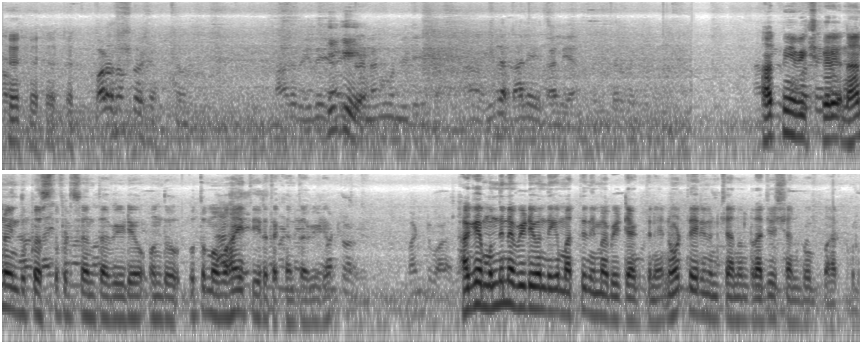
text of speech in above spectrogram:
ಬಹಳ ಸಂತೋಷ. ಹೀಗೆ. ಹಾ, ಇಲ್ಲ ಖಾಲಿ ಖಾಲಿಯಾ ಆತ್ಮೀಯ ವೀಕ್ಷಕರೇ ನಾನು ಇಂದು ಪ್ರಸ್ತುತಪಡಿಸಿದಂಥ ವಿಡಿಯೋ ಒಂದು ಉತ್ತಮ ಮಾಹಿತಿ ಇರತಕ್ಕಂಥ ವಿಡಿಯೋ ಹಾಗೆ ಮುಂದಿನ ವಿಡಿಯೋದೊಂದಿಗೆ ಮತ್ತೆ ನಿಮ್ಮ ಭೇಟಿ ಆಗ್ತೇನೆ ನೋಡ್ತಾ ಇರಿ ನಮ್ಮ ಚಾನಲ್ ರಾಜೇಶ್ ಅನ್ಭೋಗ್ ಬಾರ್ಕೂರ್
